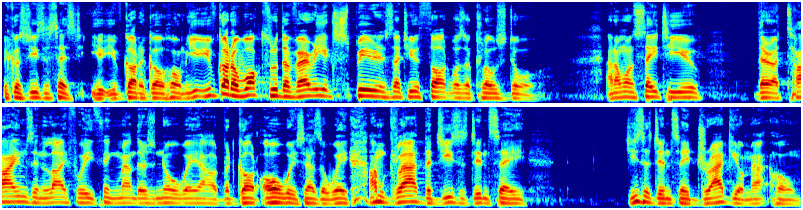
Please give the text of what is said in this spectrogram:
Because Jesus says, you, have got to go home. You, you've got to walk through the very experience that you thought was a closed door. And I want to say to you, there are times in life where you think, man, there's no way out, but God always has a way. I'm glad that Jesus didn't say, Jesus didn't say, drag your mat home.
